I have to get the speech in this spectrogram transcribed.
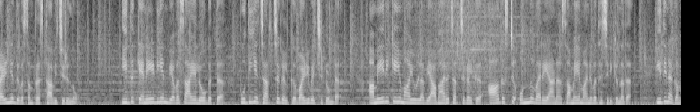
കഴിഞ്ഞ ദിവസം പ്രസ്താവിച്ചിരുന്നു. ഇത് കനേഡിയൻ വ്യവസായ ലോകത്ത് പുതിയ ചർച്ചകൾക്ക് വഴിവെച്ചിട്ടുണ്ട്. അമേരിക്കയുമായുള്ള വ്യാപാര ചർച്ചകൾക്ക് ആഗസ്റ്റ് ഒന്ന് വരെയാണ് സമയം അനുവദിച്ചിരിക്കുന്നത്. ഇതിനകം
